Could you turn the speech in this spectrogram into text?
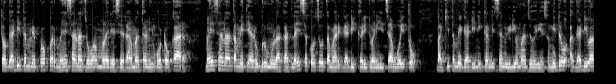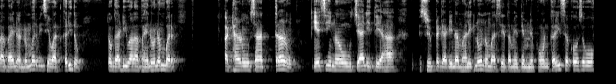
તો ગાડી તમને પ્રોપર મહેસાણા જોવા મળી રહેશે. રામાધણી ઓટો કાર મહેસાણા તમે ત્યાં રૂબરૂ મુલાકાત લઈ શકો છો. તમારી ગાડી ખરીદવાની ઈચ્છા હોય તો. બાકી તમે ગાડીની કન્ડિશન વિડીયોમાં જોઈ રહ્યા છો મિત્રો, આ ગાડીવાળા ભાઈના નંબર વિશે વાત કરી દો તો ગાડીવાળા ભાઈનો નંબર અઠ્ઠાણું સાત ત્રાણું એંસી નવ ચાલી તે આ સ્વિફ્ટ ગાડીના માલિકનો નંબર છે, તમે તેમને ફોન કરી શકો છો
